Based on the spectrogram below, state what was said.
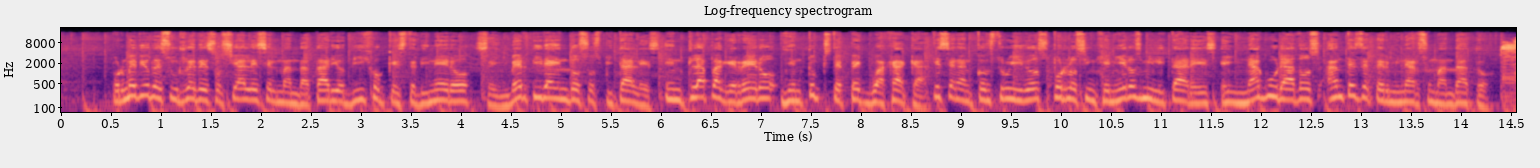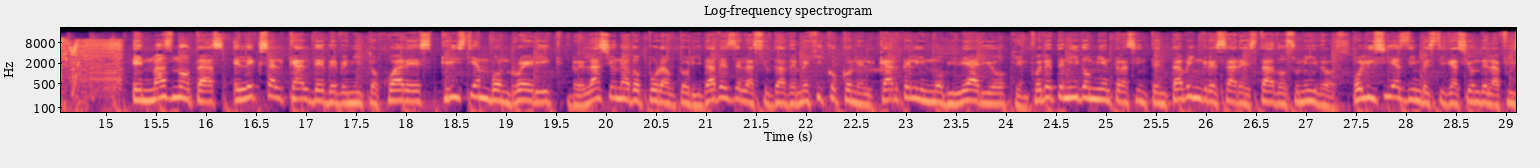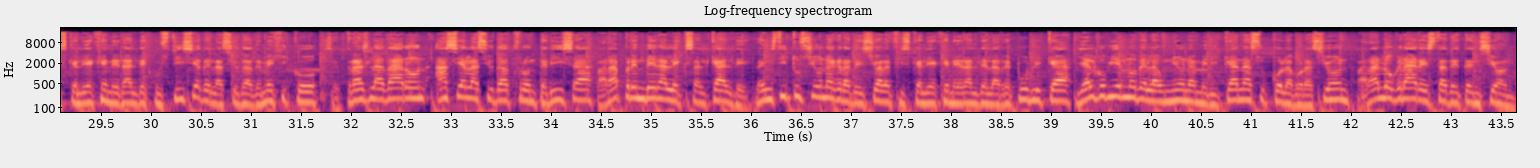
Por medio de sus redes sociales, el mandatario dijo que este dinero se invertirá en dos hospitales, en Tlapa Guerrero y en Tuxtepec, Oaxaca, que serán construidos por los ingenieros militares e inaugurados antes de terminar su mandato. En más notas, el exalcalde de Benito Juárez, Cristian von Roerich, relacionado por autoridades de la Ciudad de México con el cártel inmobiliario, quien fue detenido mientras intentaba ingresar a Estados Unidos. Policías de investigación de la Fiscalía General de Justicia de la Ciudad de México se trasladaron hacia la ciudad fronteriza para aprender al exalcalde. La institución agradeció a la Fiscalía General de la República y al gobierno de la Unión Americana su colaboración para lograr esta detención.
